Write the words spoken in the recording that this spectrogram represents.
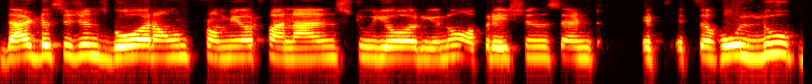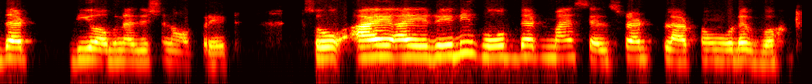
that decisions go around from your finance to your you know operations and it's it's a whole loop that the organization operate so i i really hope that my CellStrat platform would have worked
